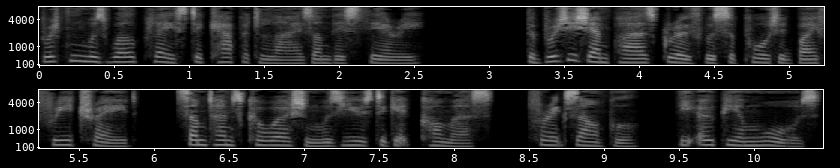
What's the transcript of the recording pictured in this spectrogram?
Britain was well placed to capitalize on this theory. The British Empire's growth was supported by free trade, sometimes coercion was used to get commerce, for example, the Opium Wars.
